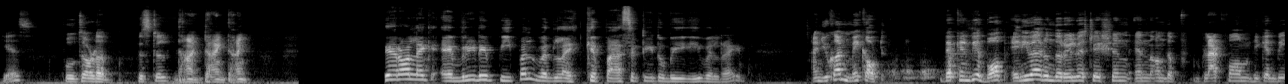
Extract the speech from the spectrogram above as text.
yes, pulls out a pistol, dang, dang, dang. They are all like everyday people with like capacity to be evil, right? And you can't make out There can be a Bob anywhere on the railway station and on the platform. He can be.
